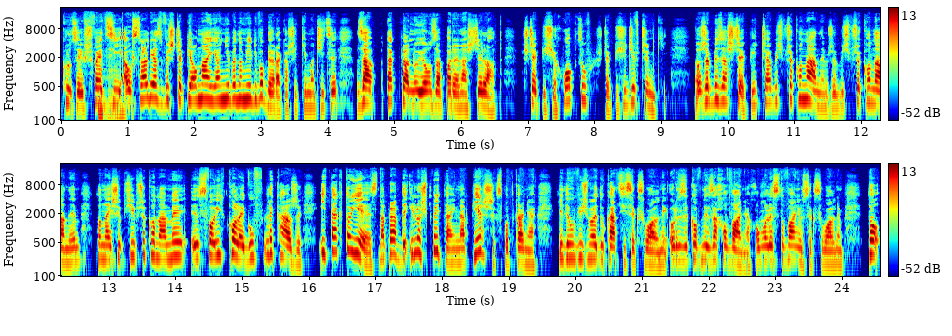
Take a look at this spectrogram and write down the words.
krócej w Szwecji. Mhm. Australia jest wyszczepiona i oni nie będą mieli w ogóle raka szyjki macicy. Za, tak planują za paręnaście lat. Szczepi się chłopców, szczepi się dziewczynki. No, żeby zaszczepić, trzeba być przekonanym. Żeby być przekonanym, to najszybciej przekonamy y, swoich kolegów lekarzy. I tak to jest. Naprawdę ilość pytań na pierwszych spotkaniach, kiedy mówiliśmy o edukacji seksualnej, o ryzykownych zachowaniach, o molestowaniu seksualnym, to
